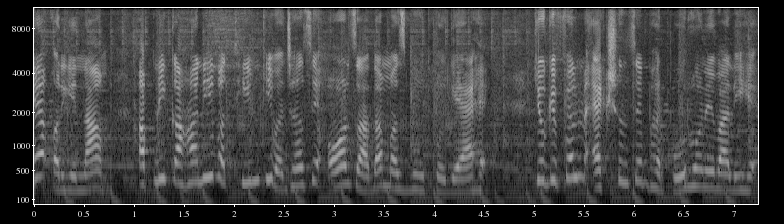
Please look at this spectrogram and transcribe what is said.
है और ये नाम अपनी कहानी व थीम की वजह से और ज़्यादा मज़बूत हो गया है, क्योंकि फ़िल्म एक्शन से भरपूर होने वाली है।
